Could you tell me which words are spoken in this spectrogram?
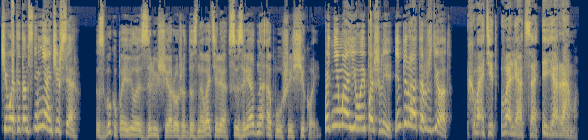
«Чего ты там с ним нянчишься?» Сбоку появилась злющая рожа дознавателя с изрядно опухшей щекой. «Поднимай его и пошли! Император ждет!» «Хватит валяться, Иярам!»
